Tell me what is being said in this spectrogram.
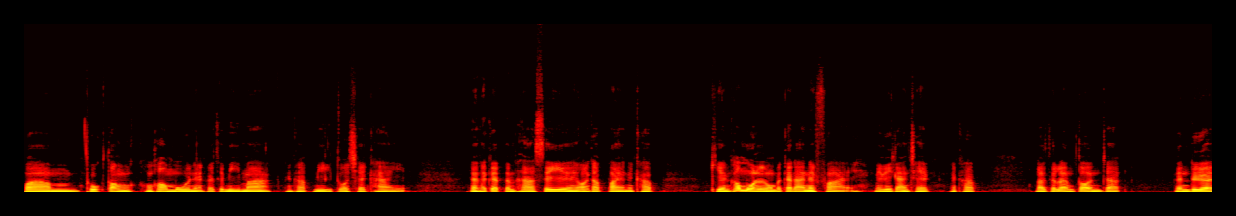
ความถูกต้องของข้อมูลเนี่ยก็จะมีมากนะครับ มีตัวเช็คให้ อย่างถ้าเกิดเป็นภาษา C ย้อนกลับไปนะครับ เขียนข้อมูลลงไปก็ได้ในไฟล์ ไม่มีการเช็คนะครับ เราจะเริ่มต้นจากเงินเดือน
